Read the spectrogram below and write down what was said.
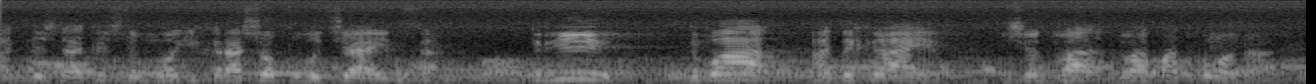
Отлично, отлично, у многих хорошо получается. Три, два, отдыхаем. Еще два, два подхода.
